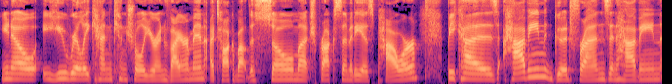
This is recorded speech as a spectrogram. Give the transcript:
You know, you really can control your environment. I talk about this so much. Proximity is power because having good friends and having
